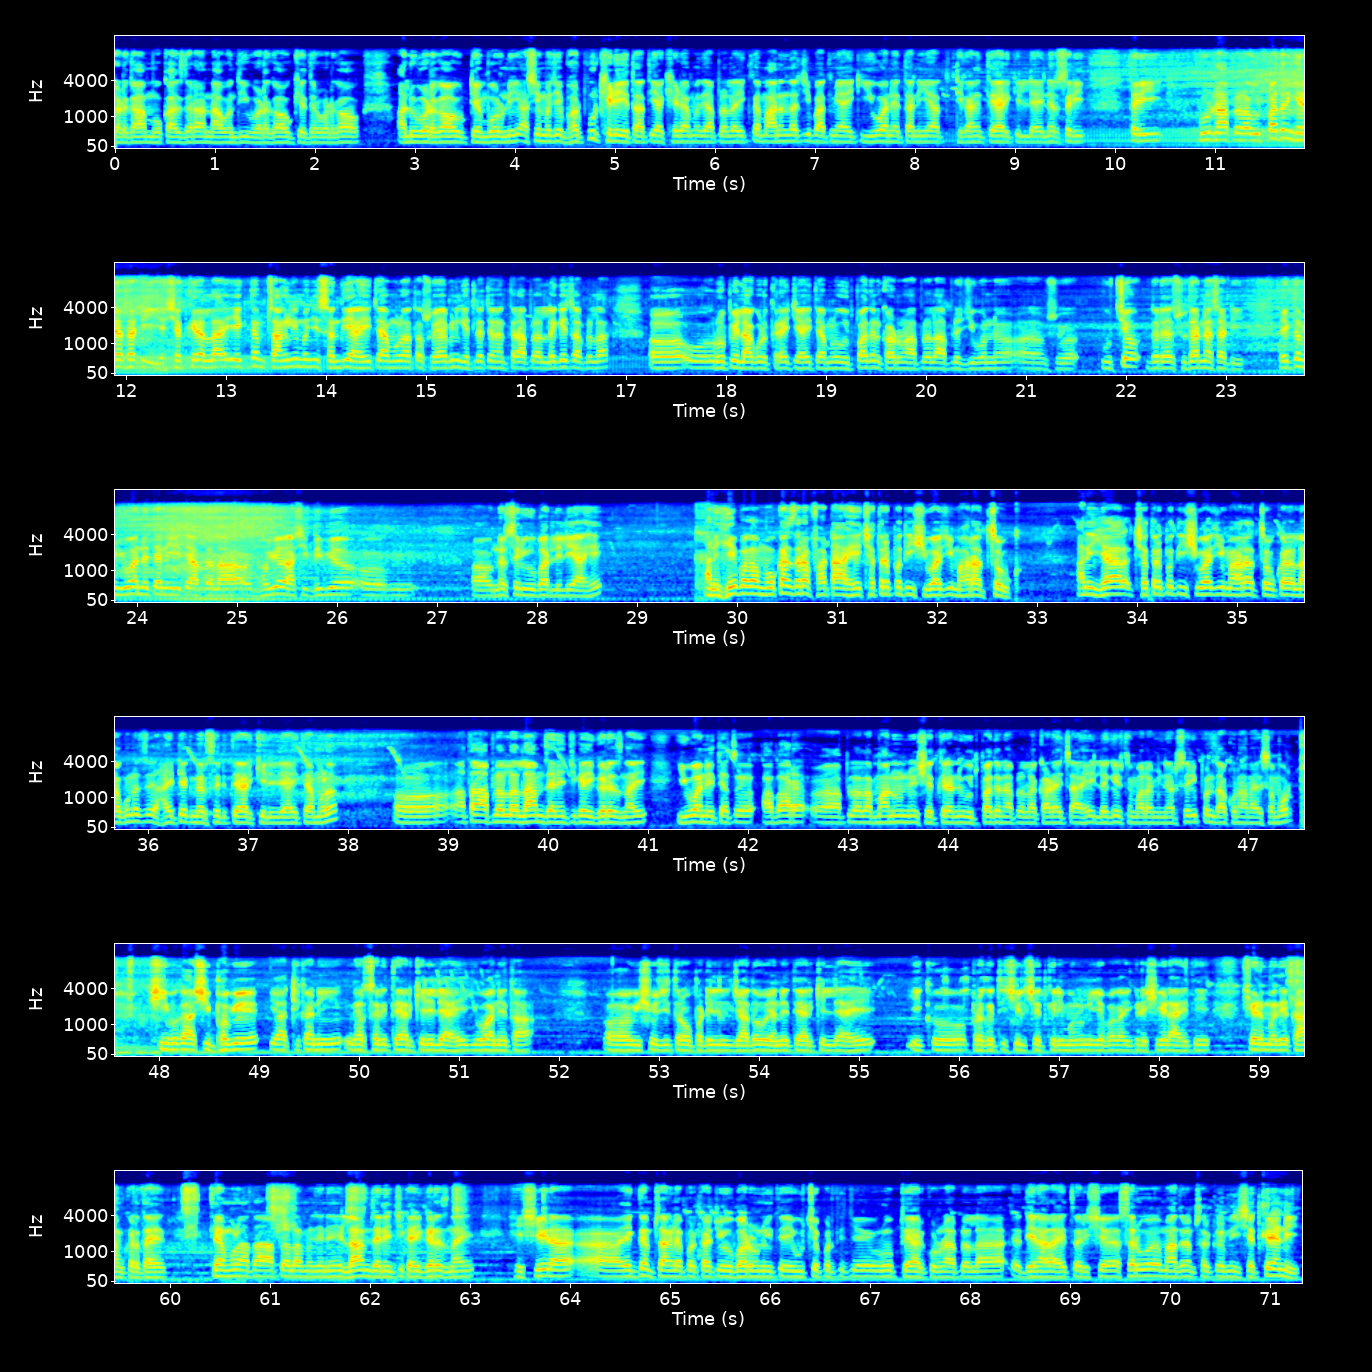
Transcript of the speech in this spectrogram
गडगा मोकासदरा नावंदी वडगाव केदर वडगाव आलू वडगाव टेंभोर्णी असे म्हणजे भरपूर खेडे येतात. या खेड्यामध्ये आपल्याला एकदम आनंदाची बातमी आहे की युवा नेत्यांनी या ठिकाणी तयार केलेली आहे नर्सरी. तरी पूर्ण आपल्याला उत्पादन घेण्यासाठी या शेतकऱ्याला एकदम चांगली म्हणजे संधी आहे. त्यामुळं आता सोयाबीन घेतल्याच्या नंतर आपल्याला लगेच आपल्याला रोपे लागवड करायची आहे. त्यामुळे उत्पादन काढून आपल्याला आपलं जीवन उच्च सु उच्च करण्यासाठी एकदम युवा नेत्यांनी इथे आपल्याला भव्य अशी दिव्य नर्सरी उभारलेली आहे. आणि हे बघा मोकाजरा फाटा आहे. छत्रपती शिवाजी महाराज चौक. आणि ह्या छत्रपती शिवाजी महाराज चौकाला लागूनच हायटेक नर्सरी तयार केलेली आहे. त्यामुळं आता आपल्याला लांब जाण्याची काही गरज नाही. युवा नेत्याचं आभार आपल्याला मानून शेतकऱ्यांनी उत्पादन आपल्याला काढायचं आहे. लगेच तुम्हाला मी नर्सरी पण दाखवणार आहे समोर. ही बघा अशी भव्य या ठिकाणी नर्सरी तयार केलेली आहे. युवा नेता विश्वजितराव पाटील जाधव यांनी तयार केलेले आहे. एक प्रगतिशील शेतकरी म्हणून. हे बघा इकडे शेड आहे ते. शेडमध्ये काम करत आहेत. त्यामुळं आता आपल्याला म्हणजे नाही लांब जाण्याची काही गरज नाही. हे शेड एकदम चांगल्या प्रकारचे उभारून इथे उच्च प्रतीचे रोप तयार करून आपल्याला देणार आहे. तर श सर्व मांजराम सरकारने शेतकऱ्यांनी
